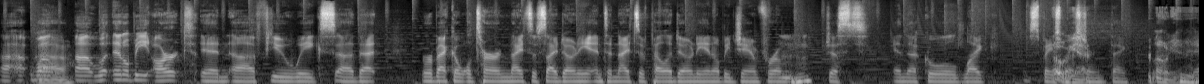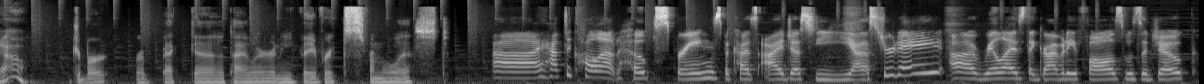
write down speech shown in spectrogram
Uh, well, uh, well, it'll be art in a few weeks uh, that Rebecca will turn Knights of Sidonia into Knights of Peladonia, and it'll be Jamfram Mhm. just in the cool like space Oh, yeah. western thing. Oh yeah. Yeah. Jabert, Rebecca, Tyler. Any favorites from the list? Uh, I have to call out Hope Springs because I just yesterday uh, realized that Gravity Falls was a joke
